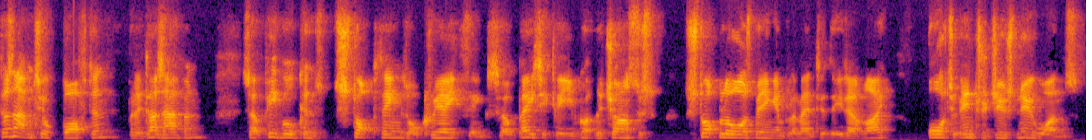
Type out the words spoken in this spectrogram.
Doesn't happen too often, but it does happen. So people can stop things or create things. So basically, you've got the chance to stop laws being implemented that you don't like, or to introduce new ones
